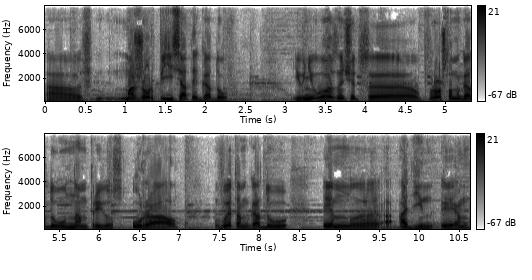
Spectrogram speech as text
ф- мажор 50-х годов. И у него, значит, в прошлом году он нам привез Урал, в этом году М1М,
